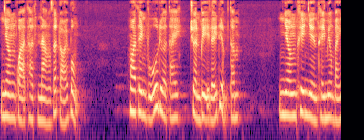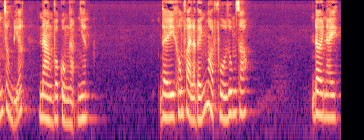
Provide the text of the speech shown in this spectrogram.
Nhưng quả thật nàng rất đói bụng. Hoa Thanh Vũ đưa tay, Chuẩn bị lấy điểm tâm. Nhưng khi nhìn thấy miếng bánh trong đĩa, Nàng vô cùng ngạc nhiên. Đây không phải là bánh ngọt phù dung sao? Đời này,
